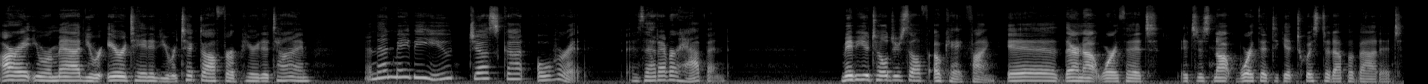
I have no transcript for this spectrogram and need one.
all right, you were mad, you were irritated, you were ticked off for a period of time, and then maybe you just got over it. Has that ever happened? Maybe you told yourself, okay, fine, eh, they're not worth it. It's just not worth it to get twisted up about it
